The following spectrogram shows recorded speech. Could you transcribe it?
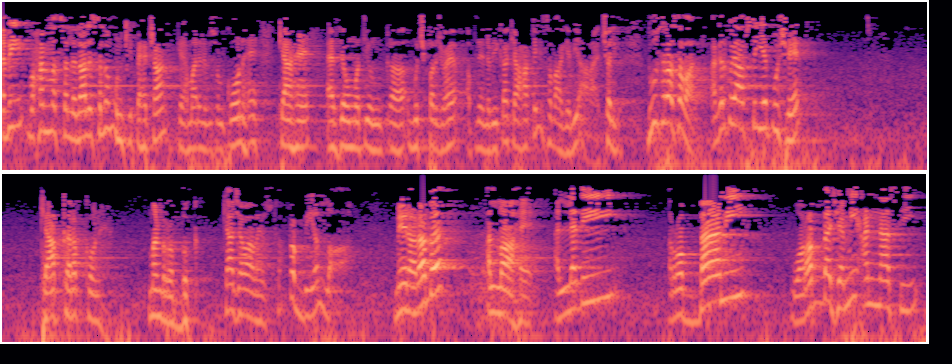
نبی محمد صلی اللہ علیہ وسلم، ان کی پہچان کہ ہمارے نبی وسلم کون ہے کیا ہے ایز امتی ان کا، مجھ پر جو ہے اپنے نبی کا کیا حق ہے، یہ سب آگے بھی آ رہا ہے۔ چلیے، دوسرا سوال، اگر کوئی آپ سے یہ پوچھے کہ آپ کا رب کون ہے؟ من ربک۔ کیا جواب ہے اس کا؟ ربی اللہ۔ میرا رب اللہ ہے۔ اللہ ربانی و رب جمی اناسی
